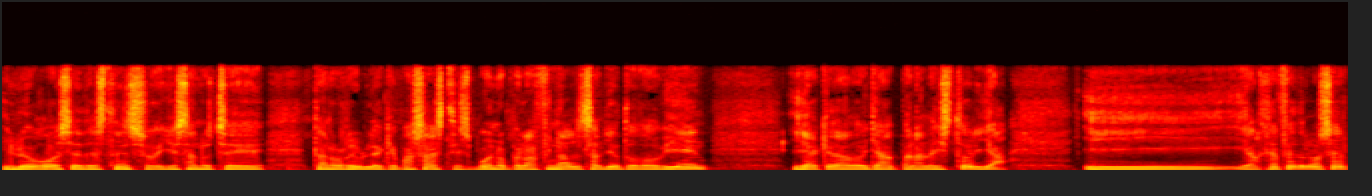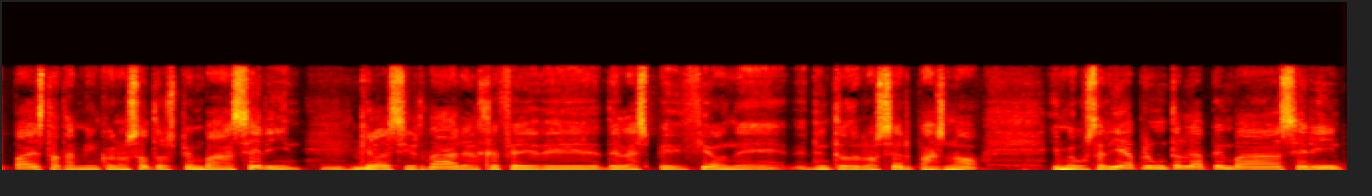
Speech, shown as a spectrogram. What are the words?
y luego ese descenso y esa noche tan horrible que pasasteis. Bueno, pero al final salió todo bien y ha quedado ya para la historia. Y, y el jefe de los ERPA está también con nosotros, Pemba Serin, que era el Sirdar, el jefe de, de la expedición eh, dentro de los ERPAs, ¿no? Y me gustaría preguntarle a Pemba Serin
